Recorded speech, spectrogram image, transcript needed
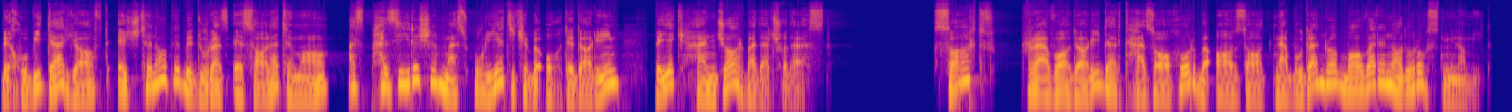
به خوبی دریافت اجتناب به دور از اصالت ما از پذیرش مسئولیتی که به عهده داریم به یک هنجار بدل شده است. سارتر رواداری در تظاهر به آزاد نبودن را باور نادرست مینامید.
